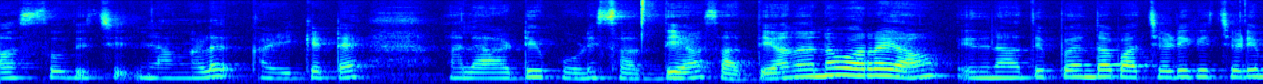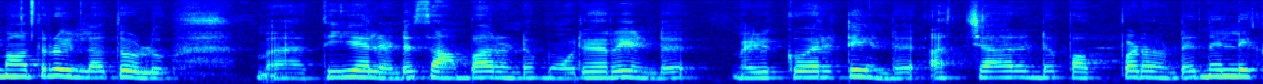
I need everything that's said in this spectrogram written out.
ആസ്വദിച്ച് ഞങ്ങൾ കഴിക്കട്ടെ. നല്ല അടിപൊളി സദ്യ. സദ്യ എന്ന് തന്നെ പറയാം. ഇതിനകത്ത് ഇപ്പോൾ എന്താ പച്ചടി കിച്ചടി മാത്രമേ ഇല്ലാത്തുള്ളൂ. തീയലുണ്ട് സാമ്പാറുണ്ട് മോരേറിയുണ്ട് മെഴുക്കുവരട്ടിയുണ്ട് അച്ചാറുണ്ട് പപ്പടമുണ്ട് നെല്ലിക്ക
